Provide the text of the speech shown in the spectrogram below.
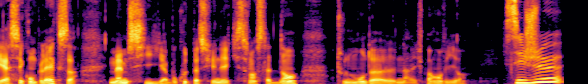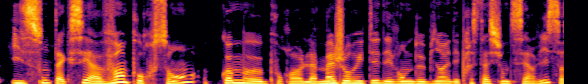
est assez complexe. Même s'il y a beaucoup de passionnés qui se lancent là-dedans, tout le monde n'arrive pas à en vivre. Ces jeux, ils sont taxés à 20%, comme euh, pour euh, la majorité des ventes de biens et des prestations de services,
